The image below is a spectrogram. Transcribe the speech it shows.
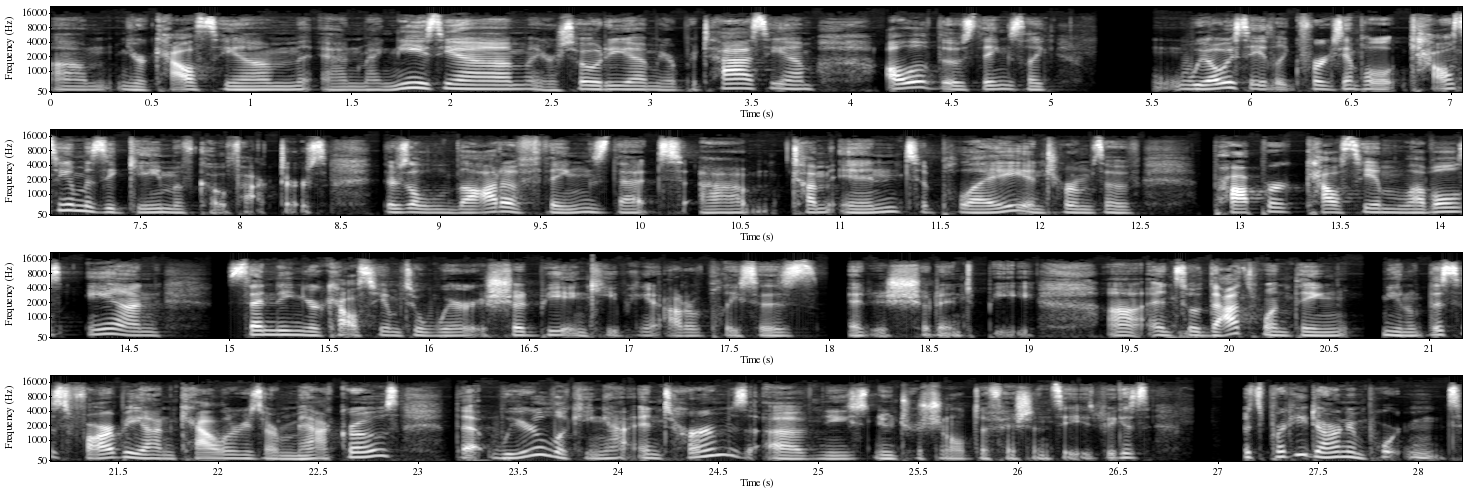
um, your calcium and magnesium, your sodium, your potassium, all of those things like we always say, like, for example, calcium is a game of cofactors. There's a lot of things that um, come into play in terms of proper calcium levels and sending your calcium to where it should be and keeping it out of places it shouldn't be. Uh, and so that's one thing, you know, this is far beyond calories or macros that we're looking at in terms of these nutritional deficiencies because it's pretty darn important.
